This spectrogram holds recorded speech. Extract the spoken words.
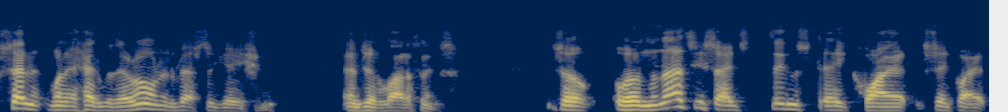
Senate went ahead with their own investigation and did a lot of things. So on the Nazi side, things stayed quiet, stayed quiet.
